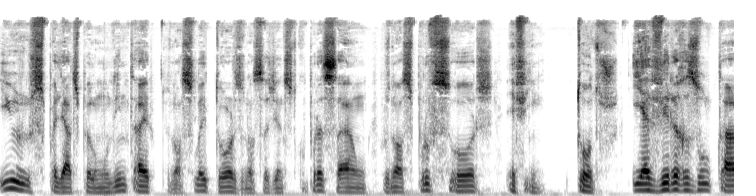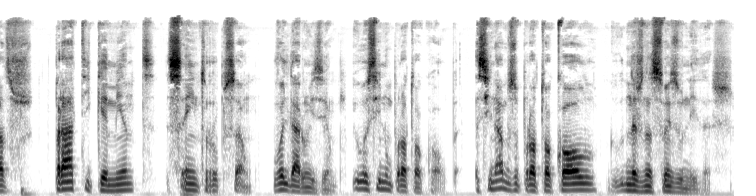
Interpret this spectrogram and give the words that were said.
e os espalhados pelo mundo inteiro, os nossos leitores, os nossos agentes de cooperação, os nossos professores, enfim, todos. E é ver resultados praticamente sem interrupção. Vou-lhe dar um exemplo. Eu assino um protocolo. Assinámos o protocolo nas Nações Unidas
